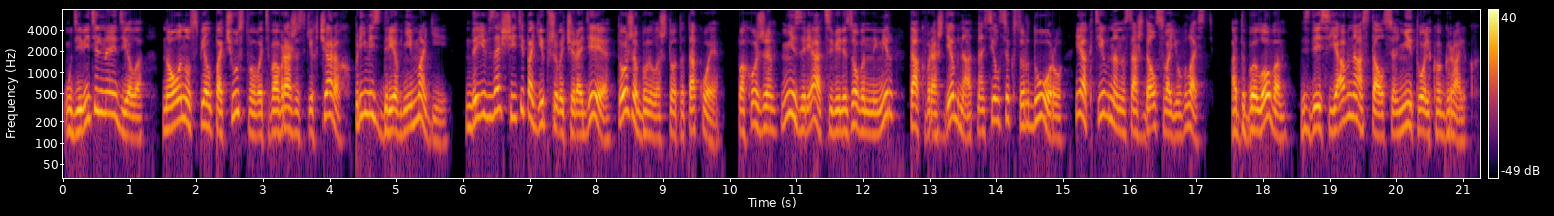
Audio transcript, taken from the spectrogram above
Удивительное дело, но он успел почувствовать во вражеских чарах примесь древней магии. Да и в защите погибшего чародея тоже было что-то такое. Похоже, не зря цивилизованный мир так враждебно относился к Сардуору и активно насаждал свою власть. От былого здесь явно остался не только Гральк.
